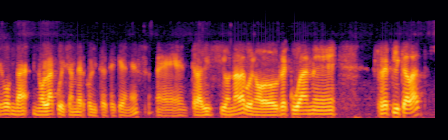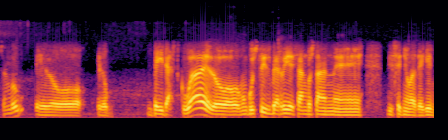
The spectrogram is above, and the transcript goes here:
egon da, nolako izan beharko litzatekeen, ez? E, tradizionala, bueno, aurrekuan e, replika bat, zango, edo, edo beirazkua, edo guztiz berri izango zen e, diseinu batekin.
